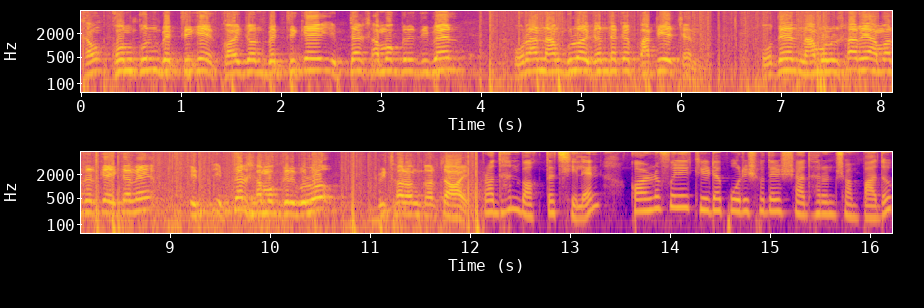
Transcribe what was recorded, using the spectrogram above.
কোন- কোন কোন ব্যক্তিকে কয়জন ব্যক্তিকে ইফতার সামগ্রী দিবেন ওরা নামগুলো এখান থেকে পাঠিয়েছেন। ওদের নাম অনুসারে আমাদেরকে এখানে ইফতার সামগ্রীগুলো বিতরণ করতে হয়। প্রধান বক্তা ছিলেন কর্ণফুলী ক্রীড়া পরিষদের সাধারণ সম্পাদক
